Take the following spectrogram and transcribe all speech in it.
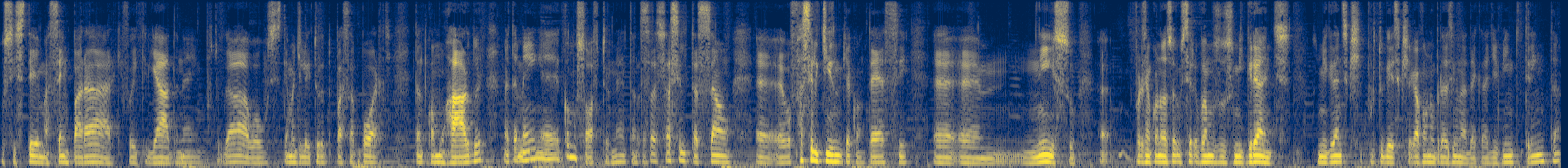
o sistema sem parar, que foi criado né, em Portugal, ou o sistema de leitura do passaporte, tanto como hardware, mas também é, como software. Né? Tanto essa facilitação, é, o facilitismo que acontece é, nisso. por exemplo, quando nós observamos os migrantes, os migrantes que, portugueses que chegavam no Brasil na década de 20, 30,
